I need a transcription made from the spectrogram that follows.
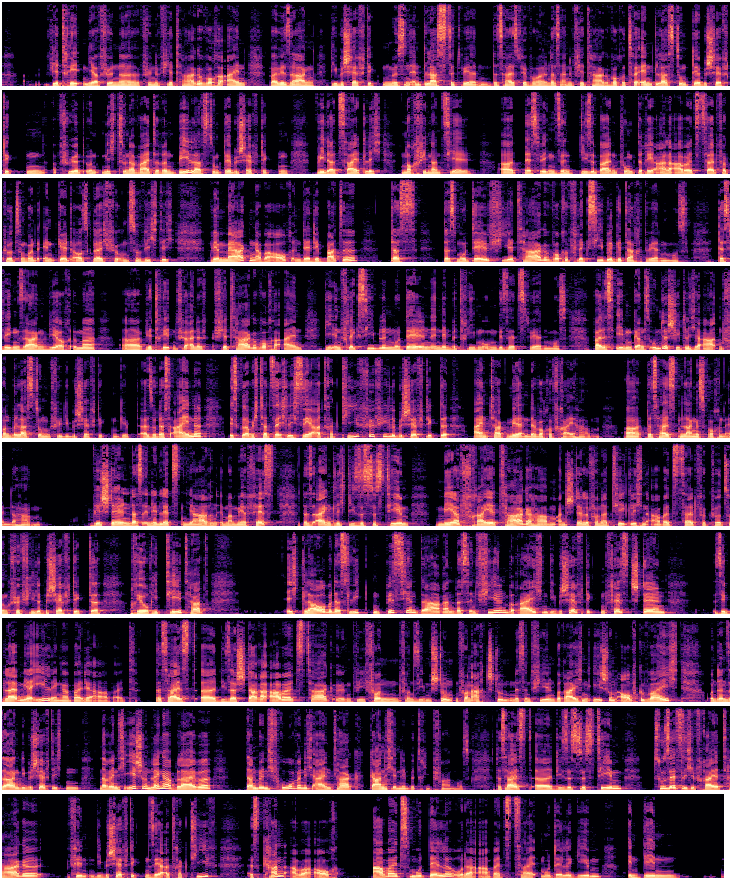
Wir treten ja für eine, für eine Vier-Tage-Woche ein, weil wir sagen, die Beschäftigten müssen entlastet werden. Das heißt, wir wollen, dass eine Vier-Tage-Woche zur Entlastung der Beschäftigten führt und nicht zu einer weiteren Belastung der Beschäftigten, weder zeitlich noch finanziell. Äh, deswegen sind diese beiden Punkte reale Arbeitszeitverkürzung und Entgeltausgleich für uns so wichtig. Wir merken aber auch in der Debatte, dass das Modell Vier-Tage-Woche flexibel gedacht werden muss. Deswegen sagen wir auch immer, äh, wir treten für eine Vier-Tage-Woche ein, die in flexiblen Modellen in den Betrieben umgesetzt werden muss, weil es eben ganz unterschiedliche Arten von Belastungen für die Beschäftigten gibt. Also das eine ist, glaube ich, tatsächlich sehr attraktiv für viele Beschäftigte, einen Tag mehr in der Woche frei haben. Äh, das heißt, ein langes Wochenende haben. Wir stellen das in den letzten Jahren immer mehr fest, dass eigentlich dieses System mehr freie Tage haben anstelle von einer täglichen Arbeitszeitverkürzung für viele Beschäftigte Priorität hat. Ich glaube, das liegt ein bisschen daran, dass in vielen Bereichen die Beschäftigten feststellen, sie bleiben ja eh länger bei der Arbeit. Das heißt, äh, dieser starre Arbeitstag irgendwie von, von sieben Stunden, von acht Stunden ist in vielen Bereichen eh schon aufgeweicht. Und dann sagen die Beschäftigten, na, wenn ich eh schon länger bleibe, dann bin ich froh, wenn ich einen Tag gar nicht in den Betrieb fahren muss. Das heißt, äh, dieses System zusätzliche freie Tage finden die Beschäftigten sehr attraktiv. Es kann aber auch Arbeitsmodelle oder Arbeitszeitmodelle geben, in denen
